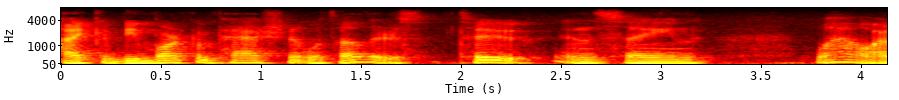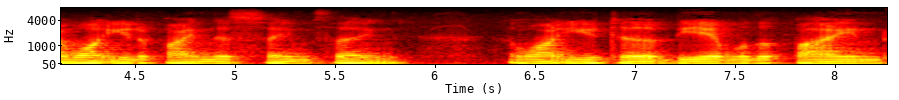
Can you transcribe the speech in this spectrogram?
I could be more compassionate with others too, in saying, wow, I want you to find this same thing. I want you to be able to find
